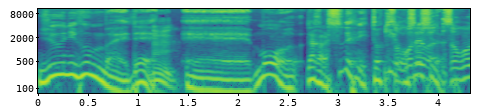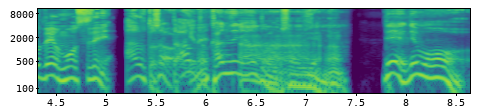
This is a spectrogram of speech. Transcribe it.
しいね12分前で、んえーもう、だからすでにうん時そこでは、が遅しだ。そこでもうすでにアウトだったわけね。そうアウト完全にアウトなのその時点でで、でも、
